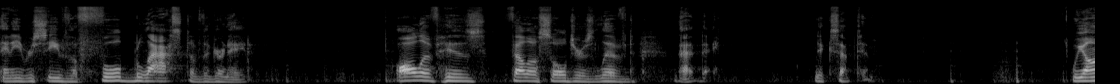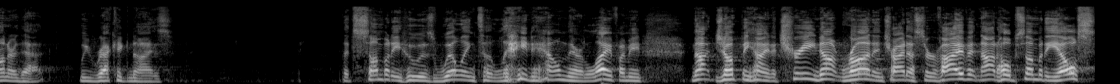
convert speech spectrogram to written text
And he received the full blast of the grenade. All of his fellow soldiers lived that day, except him. We honor that. We recognize that somebody who is willing to lay down their life, I mean, not jump behind a tree, not run and try to survive it, not hope somebody else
